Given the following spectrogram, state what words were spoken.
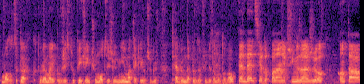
W motocyklach, które mają powyżej 150 mocy, jeżeli nie ma takiego czegoś, to ja bym na pewno siebie zamontował. Tendencja do wpadania w shimy zależy od kąta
